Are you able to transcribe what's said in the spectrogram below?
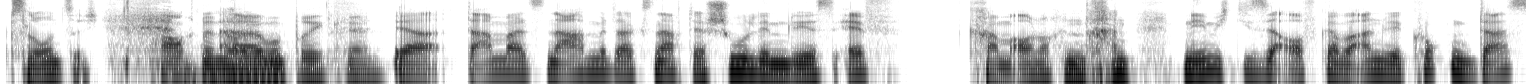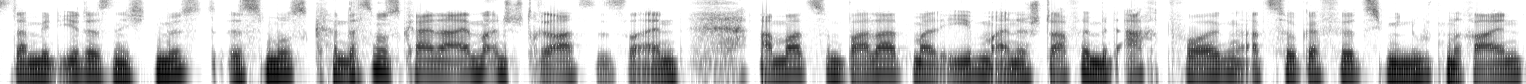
es lohnt sich. Auch eine neue Ähm, Rubrik. Ja. Ja, damals nachmittags nach der Schule im DSF kam auch noch hin dran, nehme ich diese Aufgabe an. Wir gucken das, damit ihr das nicht müsst. Es muss, das muss keine Einbahnstraße sein. Amazon ballert mal eben eine Staffel mit acht Folgen, a circa 40 Minuten rein.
